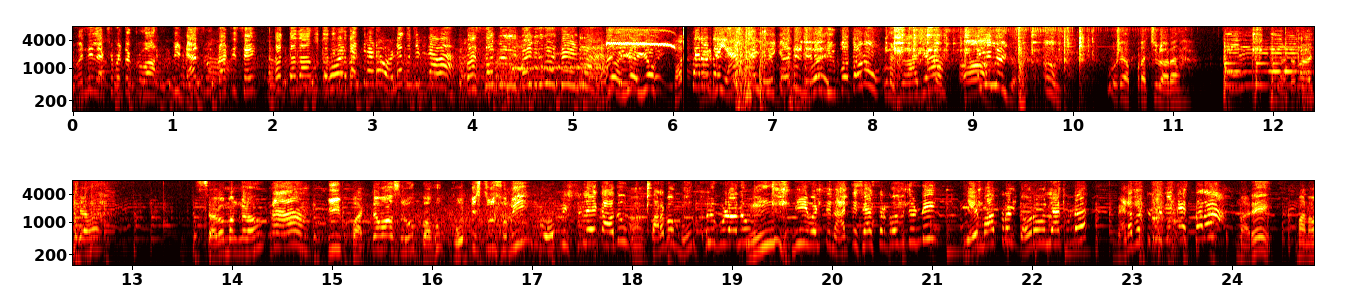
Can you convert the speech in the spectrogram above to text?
ఇవన్నీ లక్ష పెట్టకురువా నీ డాన్స్ ప్రాక్టీస్ చేయి. దిగిపోతాను. రాజా ప్రచులారా రాజా సర్వమంగళం? ఈ పట్టణవాసులు బహు కోపిస్తులు సుమి. కోపిష్టులే కాదు పరమ మూర్ఖులు కూడాను. నీ వంటి నాట్యశాస్త్ర కోవిదుండి ఏ మాత్రం గౌరవం లేకుండా మెడబట్టుకుని మరే మనం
